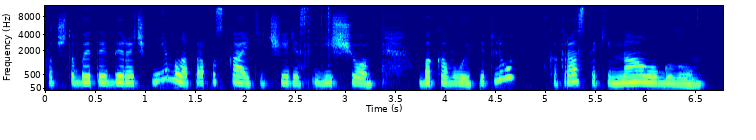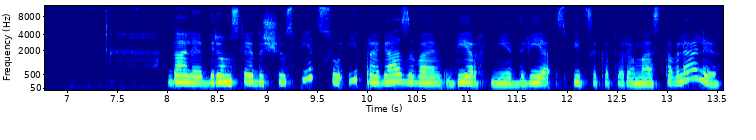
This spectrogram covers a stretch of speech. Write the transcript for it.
Вот чтобы этой дырочки не было, пропускайте через еще боковую петлю как раз таки на углу. Далее берем следующую спицу и провязываем верхние две спицы, которые мы оставляли,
